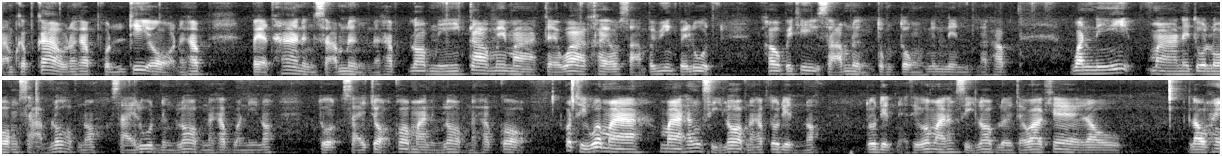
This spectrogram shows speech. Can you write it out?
3 กับ 9 นะครับ ผลที่ออกนะครับ 8 5 1 3 1 นะครับ รอบนี้ 9 ไม่มาแต่ว่าใครเอา 3 ไปวิ่งไปรูด เข้าไปที่ 3 1 ตรงๆ เน้นๆ นะครับ วันนี้มาในตัวรอง 3 รอบเนาะสายรูด 1 รอบนะครับ วันนี้เนาะตัวสายเจาะก็มา 1 รอบนะครับ ก็ก็ถือว่ามามาทั้ง 4 รอบนะครับ ตัวเด่นเนาะตัวเด่นเนี่ยถือว่ามาทั้ง 4 รอบเลย แต่ว่าแค่เราเราให้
